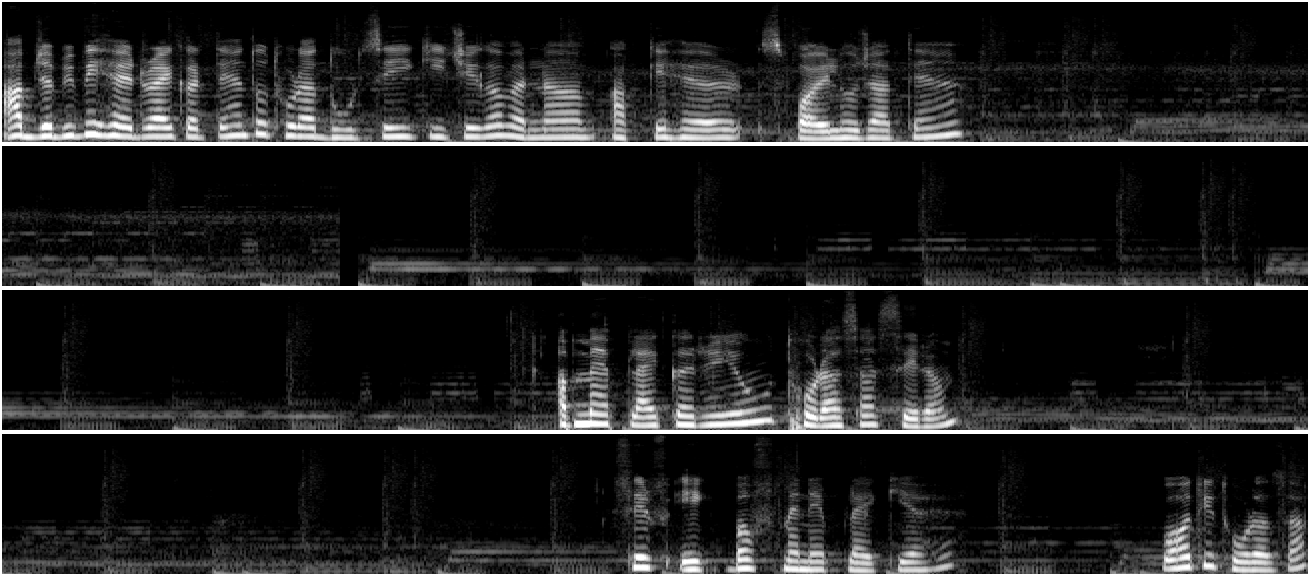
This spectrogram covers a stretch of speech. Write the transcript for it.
आप जब भी हेयर ड्राई करते हैं तो थोड़ा दूर से ही कीजिएगा, वरना आपके हेयर स्पॉइल हो जाते हैं। अब मैं अप्लाई कर रही हूँ थोड़ा सा सिरम सिर्फ़ एक बफ मैंने अप्लाई किया है। बहुत ही थोड़ा सा।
